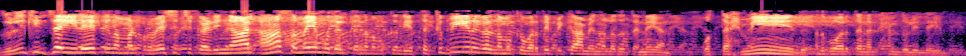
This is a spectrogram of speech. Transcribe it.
ദുൽഹിജയിലേക്ക് നമ്മൾ പ്രവേശിച്ചു കഴിഞ്ഞാൽ ആ സമയം മുതൽ തന്നെ നമുക്ക് എന്ത് തെക്ബീറുകൾ നമുക്ക് വർദ്ധിപ്പിക്കാം എന്നുള്ളത് തന്നെയാണ്. ഒത്തഹ്മീദ് അതുപോലെ തന്നെ അലഹമുല്ലയും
